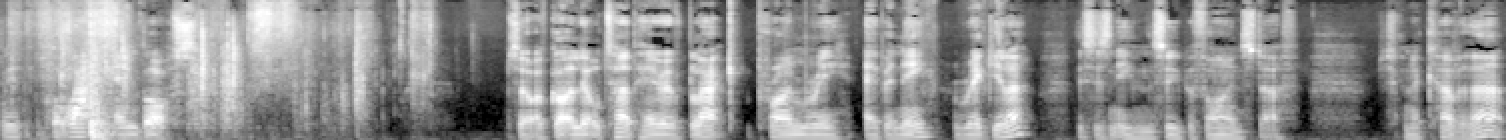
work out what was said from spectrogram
with black emboss. So I've got a little tub here of black primary ebony regular. This isn't even the super fine stuff. Just going to cover that.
